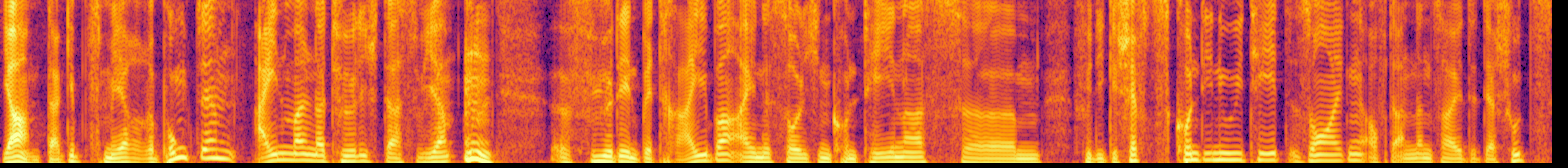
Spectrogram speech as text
Ja, da gibt es mehrere Punkte. Einmal natürlich, dass wir für den Betreiber eines solchen Containers ähm, für die Geschäftskontinuität sorgen, auf der anderen Seite der Schutz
